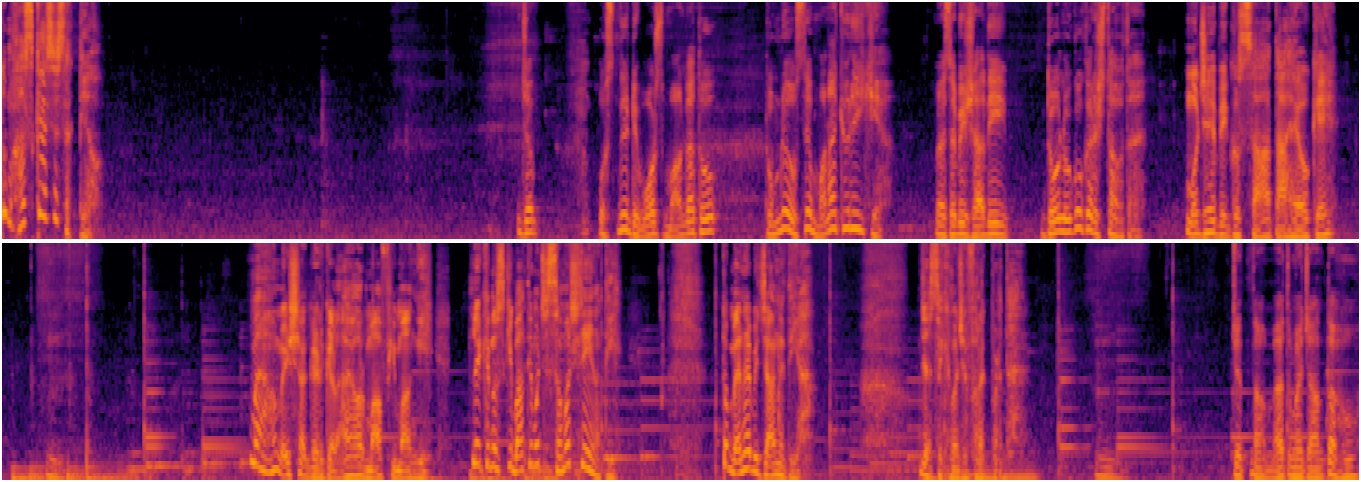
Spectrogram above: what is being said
तुम हंस कैसे सकते हो? जब उसने डिवोर्स मांगा तो तुमने उसे मना क्यों नहीं किया? वैसे भी शादी दो लोगों का रिश्ता होता है। मुझे भी गुस्सा आता है ओके? मैं हमेशा गिड़गिड़ाया और माफ़ी मांगी लेकिन उसकी बातें मुझे समझ नहीं आती। तो मैंने भी जाने दिया जैसे कि मुझे फ़र्क पड़ता है। जितना मैं तुम्हें जानता हूँ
